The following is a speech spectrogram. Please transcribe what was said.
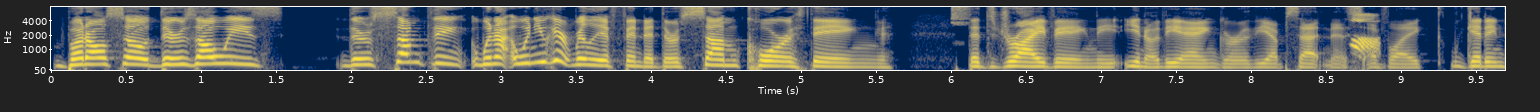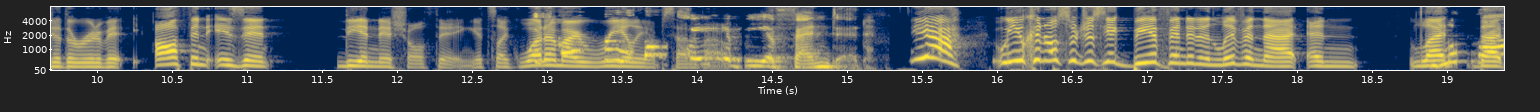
but also there's always there's something when I when you get really offended, there's some core thing that's driving the you know the anger, the upsetness of like getting to the root of it. Often isn't the initial thing. It's like, what It's am I really upset okay about? to be offended. Yeah, well, you can also just like be offended and live in that and let that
